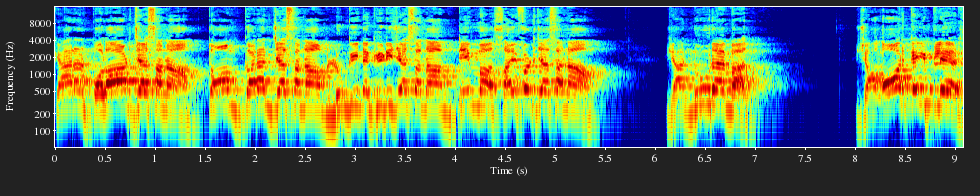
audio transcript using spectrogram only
कैरन पोलार्ड जैसा नाम, टॉम करन जैसा नाम, लुंगी नगीडी जैसा नाम, टिम साइफर्ड जैसा नाम, या नूर अहमद, या और कई प्लेयर्स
